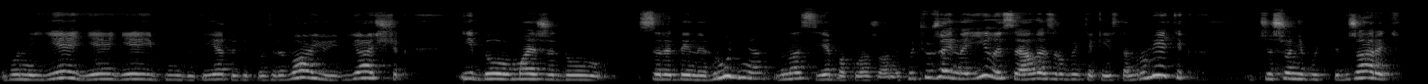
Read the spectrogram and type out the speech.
Вони є, є, є і будуть. І я тоді позриваю і в ящик, і до майже до середини грудня в нас є баклажани. Хоч уже й наїлися, але зробити якийсь там рулетик чи що-небудь піджарить.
